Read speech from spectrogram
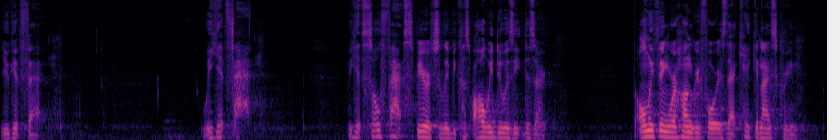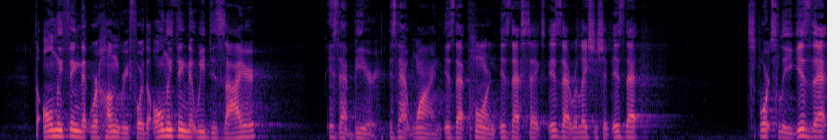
you get fat. We get fat. We get so fat spiritually because all we do is eat dessert. The only thing we're hungry for is that cake and ice cream. The only thing that we're hungry for, the only thing that we desire is that beer, is that wine, is that porn, is that sex, is that relationship, is that sports league, is that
